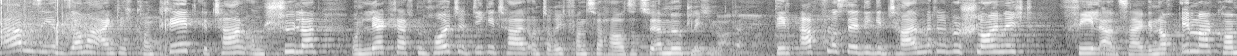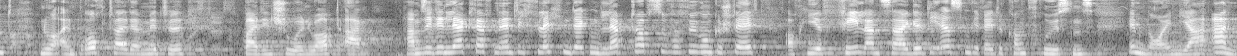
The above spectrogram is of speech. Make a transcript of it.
haben Sie im Sommer eigentlich konkret getan, um Schülern und Lehrkräften heute digitalen Unterricht von zu Hause zu ermöglichen? Den Abfluss der Digitalmittel beschleunigt, Fehlanzeige. Noch immer kommt nur ein Bruchteil der Mittel bei den Schulen überhaupt an. Haben Sie den Lehrkräften endlich flächendeckend Laptops zur Verfügung gestellt? Auch hier Fehlanzeige. Die ersten Geräte kommen frühestens im neuen Jahr an.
